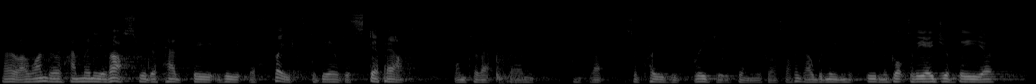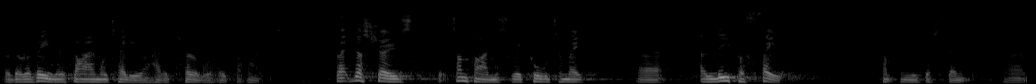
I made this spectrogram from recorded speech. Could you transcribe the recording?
So I wonder how many of us would have had the, the, the faith to be able to step out onto that, um, onto that supposed bridge that was going across. I think I wouldn't even, even have got to the edge of the, uh, of the ravine, as Diane will tell you. I have a terrible head for heights. But it just shows that sometimes we're called to make uh, a leap of faith, something we just don't um,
